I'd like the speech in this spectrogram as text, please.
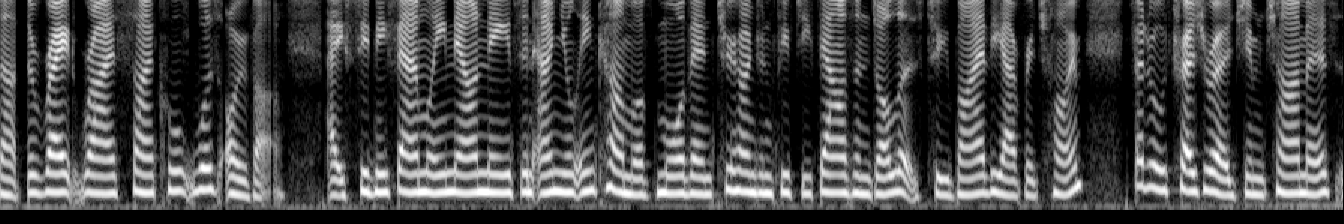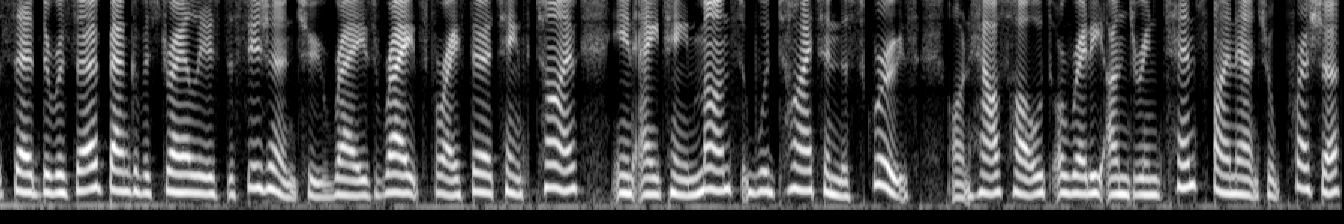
that the rate rise cycle was over. A Sydney family now needs an annual income of more than $250,000 to buy the average home. Federal Treasurer Jim Chalmers said the Reserve Bank of Australia's decision to raise rates for a 13th time in 18 months would tighten the screws on households already under intense financial pressure,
